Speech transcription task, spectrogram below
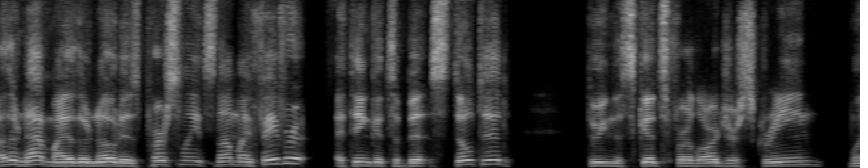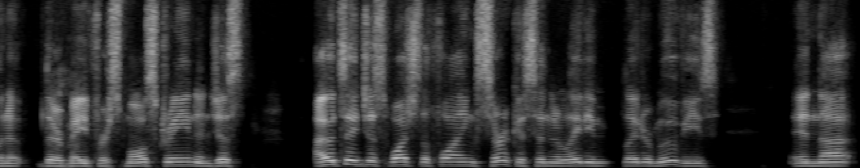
than that, my other note is personally, it's not my favorite. I think it's a bit stilted, doing the skits for a larger screen when it, they're Mhm. made for small screen, and just I would say just watch the Flying Circus in their later later movies, and not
